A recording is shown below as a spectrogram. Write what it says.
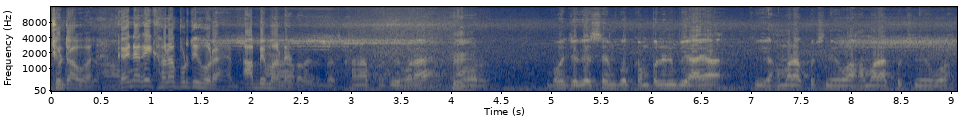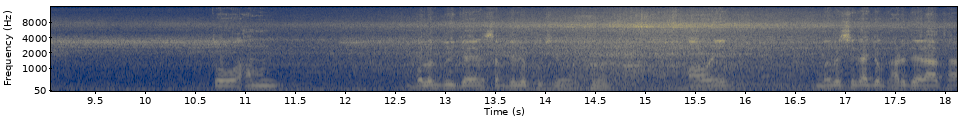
छुटा हुआ। है। कहीं ना कहीं खाना पूर्ति हो रहा है आप भी मान रहे हैं बस खाना पूर्ति हो रहा है और बहुत जगह से हमको कंप्लेन भी आया कि हमारा कुछ नहीं हुआ हमारा कुछ नहीं हुआ। तो हम ब्लॉक भी गए सब जगह पूछे। और एक मवेशी का जो घर दे रहा था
